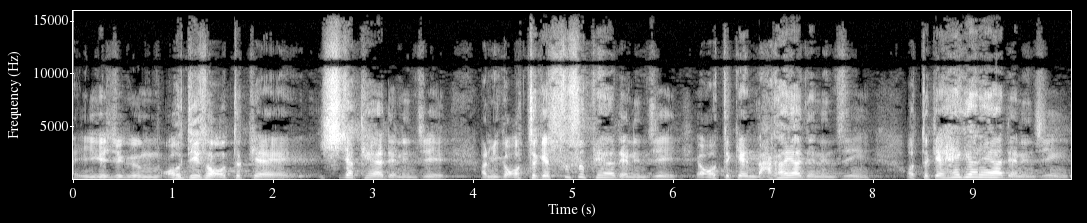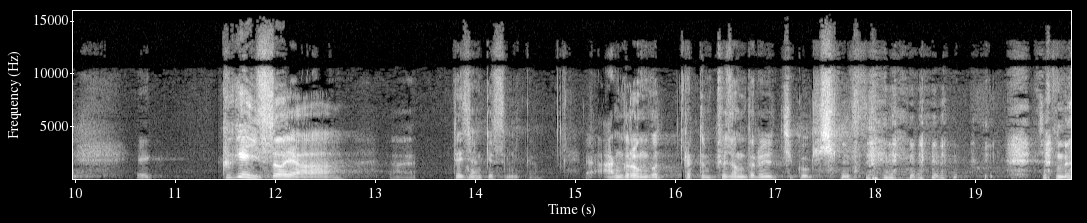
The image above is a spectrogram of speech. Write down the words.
이게 지금 어디서 어떻게 시작해야 되는지 아니면 이거 어떻게 수습해야 되는지, 어떻게 나가야 되는지, 어떻게 해결해야 되는지, 그게 있어야 아, 되지 않겠습니까? 안 그런 것 같은 표정들을 짓고 계시는데, 저는,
